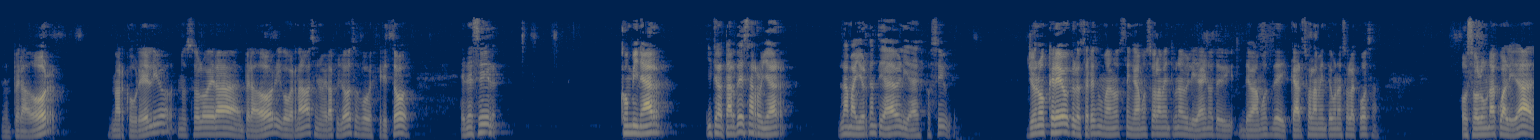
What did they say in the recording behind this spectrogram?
el emperador Marco Aurelio no solo era emperador y gobernaba, sino era filósofo, escritor. Es decir, combinar y tratar de desarrollar la mayor cantidad de habilidades posible. Yo no creo que los seres humanos tengamos solamente una habilidad y nos debamos dedicar solamente a una sola cosa o solo una cualidad.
